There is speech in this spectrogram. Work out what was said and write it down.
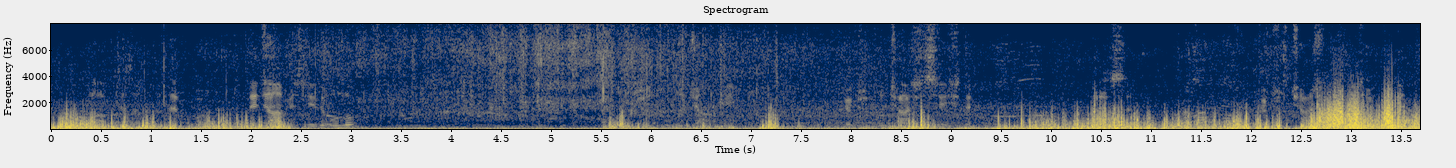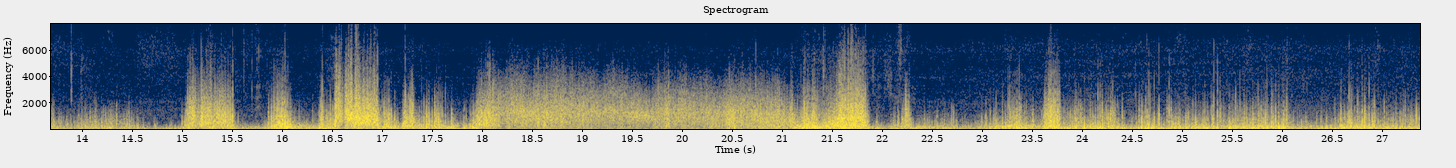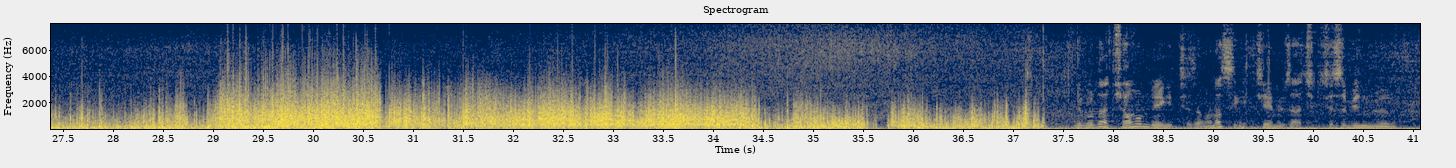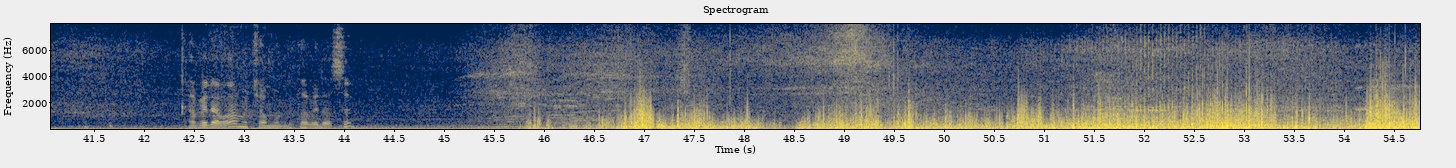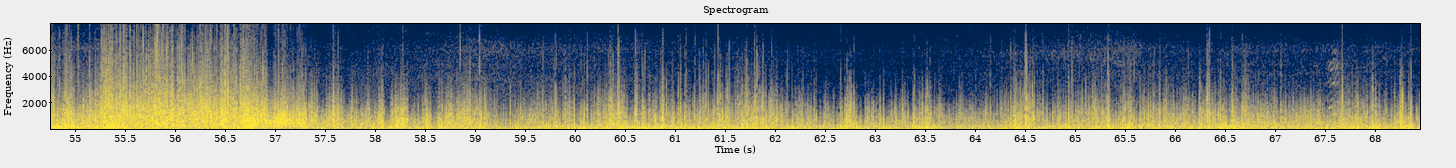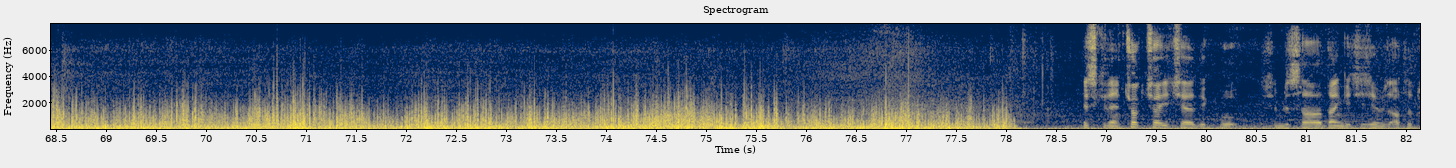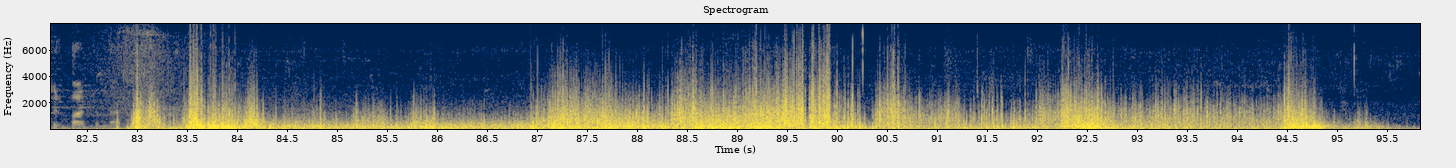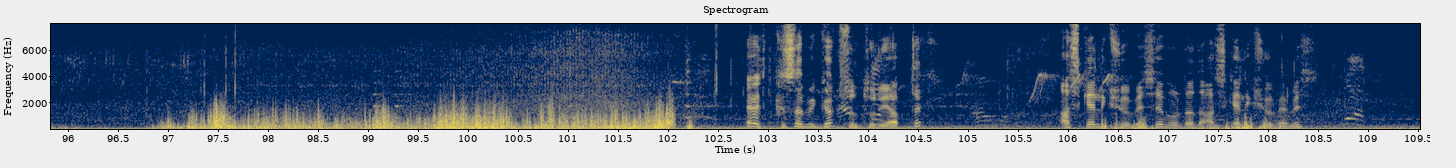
Bu abdestimizde bu. Ne camisiydi? Ulu. Göksun Ulu Cami. Göksun'un çarşısı işte. Burası. Göksun Çarşısı. Şimdi buradan Çamurlu'ya gideceğiz ama nasıl gideceğimizi açıkçası bilmiyorum. Tabela var mı Çamurlu tabelası? Eskiden çok çay içerdik bu şimdi sağdan geçeceğimiz Atatürk Parkı'nda. Evet kısa bir Göksun turu yaptık. Askerlik şubesi. Burada da askerlik şubemiz.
